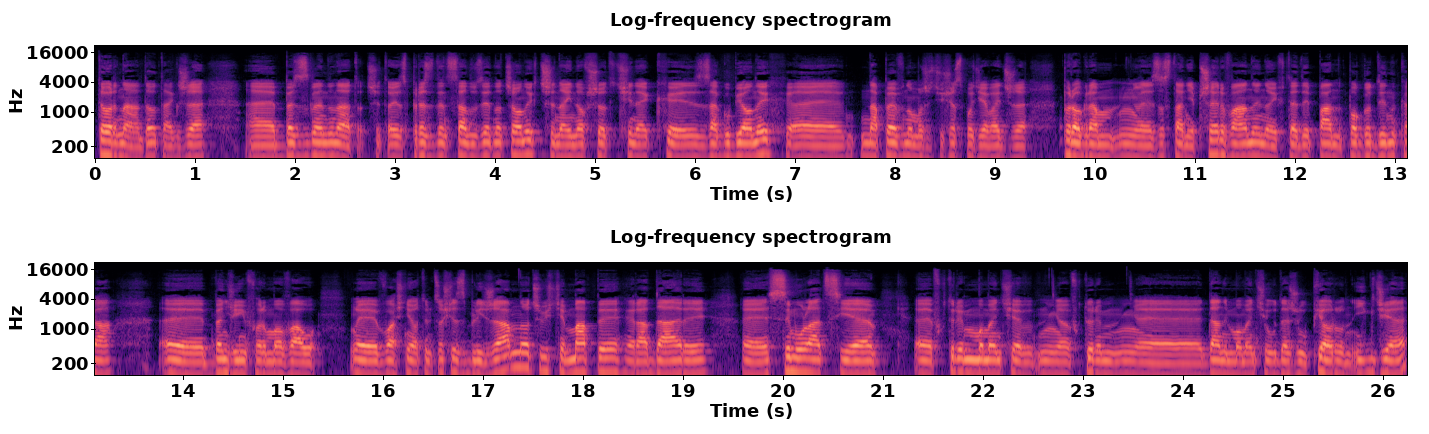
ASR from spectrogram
tornado, także e, bez względu na to, czy to jest prezydent Stanów Zjednoczonych, czy najnowszy odcinek e, Zagubionych, e, na pewno możecie się spodziewać, że program e, zostanie przerwany, no i wtedy pan Pogodynka e, będzie informował e, właśnie o tym, co się zbliża. No oczywiście mapy, radary, e, symulacje, e, w którym momencie, m, w którym e, danym momencie uderzył piorun i gdzie.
